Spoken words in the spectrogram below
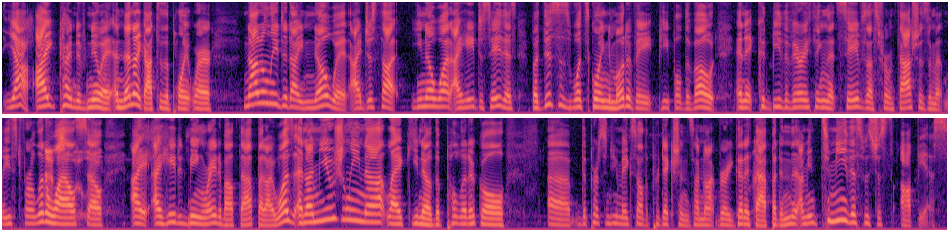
yeah, I kind of knew it. And then I got to the point where not only did I know it, I just thought, you know what? I hate to say this, but this is what's going to motivate people to vote. And it could be the very thing that saves us from fascism, at least for a little while. So I, I hated being right about that, but I was. And I'm usually not like, you know, the political. Uh, the person who makes all the predictions. I'm not very good at that, but in the, I mean, to me, this was just obvious.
